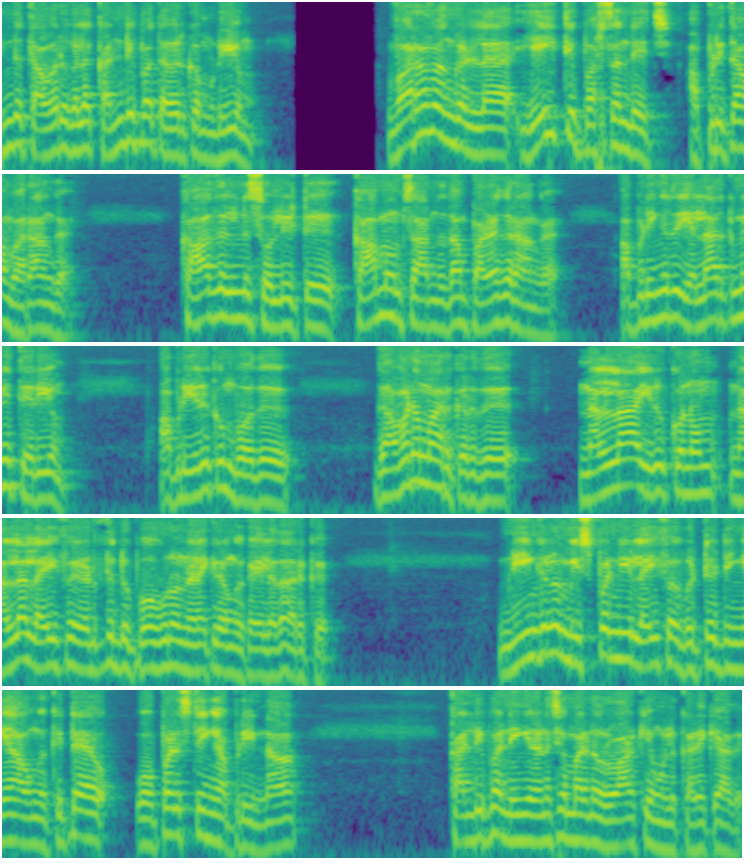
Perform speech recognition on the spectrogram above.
இந்த தவறுகளை கண்டிப்பாக தவிர்க்க முடியும். வரவங்களில் எயிட்டி பர்சன்டேஜ் அப்படித்தான் வராங்க. காதல்னு சொல்லிட்டு காமம் சார்ந்து தான் பழகுறாங்க. அப்படிங்கிறது எல்லாருக்குமே தெரியும். அப்படி இருக்கும்போது கவனமாக இருக்கிறது நல்லா இருக்கணும் நல்ல லைஃப்பை எடுத்துகிட்டு போகணும்னு நினைக்கிறவங்க கையில் தான் இருக்குது நீங்களும் மிஸ் பண்ணி லைஃபை விட்டுட்டீங்க அவங்க கிட்ட ஒப்படைச்சிட்டிங்க அப்படின்னா கண்டிப்பாக நீங்கள் நினச்ச மாதிரி ஒரு வாழ்க்கை உங்களுக்கு கிடைக்காது.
